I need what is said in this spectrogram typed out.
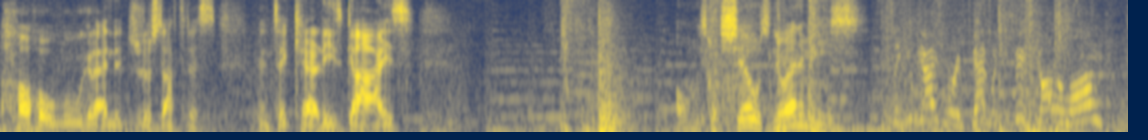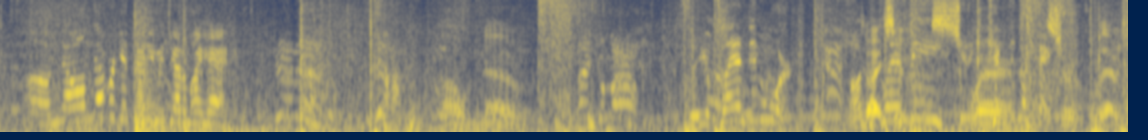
oh we're gonna end it just after this and take care of these guys oh he's got shields no enemies So you guys were in bed with Fisk all along? Oh no, I'll never get that image out of my head. oh no So your plan didn't work. On to Alright, so B, square, kicked in the face. circle, there we go.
